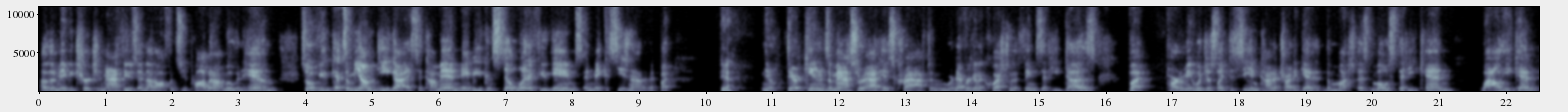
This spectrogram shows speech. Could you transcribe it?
other than maybe Church and Matthews in that offense. You're probably not moving him. So if you get some young D guys to come in, maybe you can still win a few games and make a season out of it. But yeah, you know, Derek Keenan's a master at his craft, and we're never going to question the things that he does but part of me would just like to see him kind of try to get it the much as most that he can while he can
